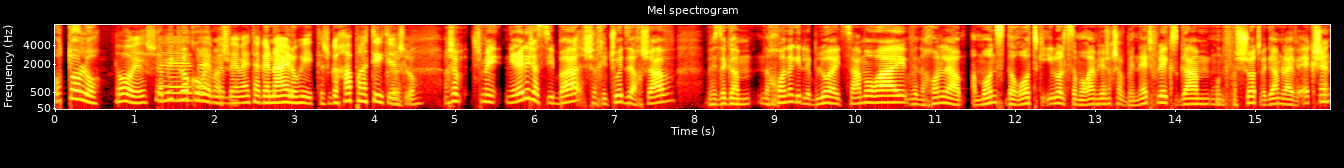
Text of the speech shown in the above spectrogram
אותו לא. לא, יש... תמיד אה, לא קורה זה, משהו. באמת הגנה אלוהית, השגחה פרטית כן. יש לו. עכשיו, תשמעי, נראה לי שהסיבה שחידשו את זה עכשיו, וזה גם נכון נגיד ל Blue Eye Samurai, ונכון להמון סדרות כאילו על סמוראים שיש עכשיו בנטפליקס, גם מונפשות וגם live action,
